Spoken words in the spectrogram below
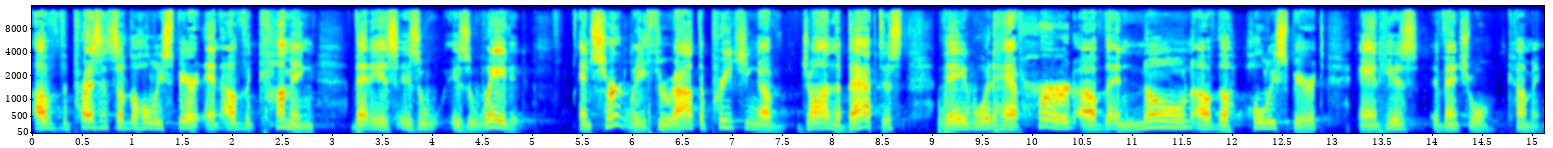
of the presence of the Holy Spirit and of the coming that is, is, is awaited. And certainly throughout the preaching of John the Baptist, they would have heard of the and known of the Holy Spirit and his eventual coming.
